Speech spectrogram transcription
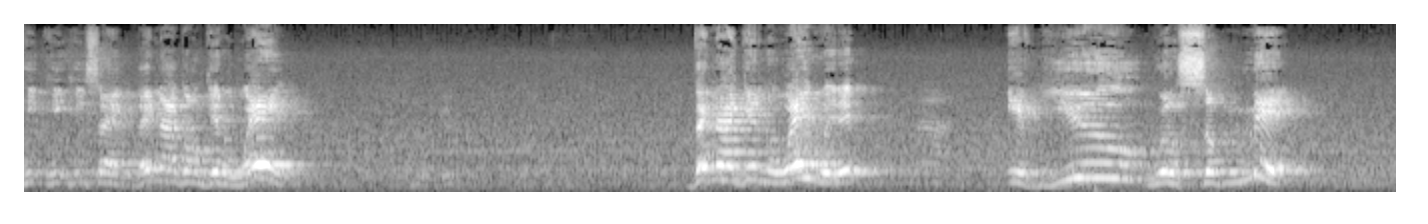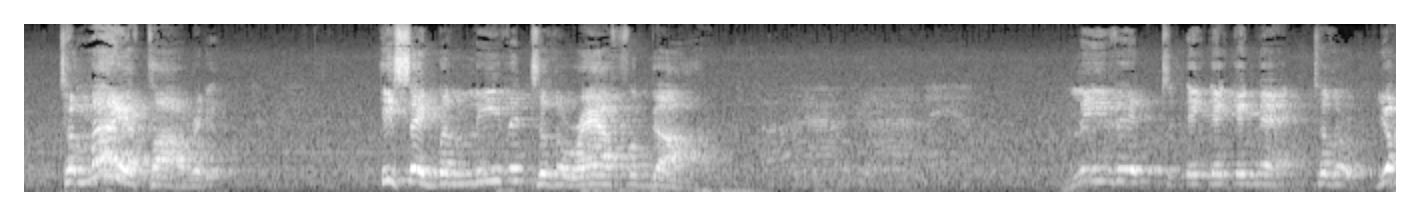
he, he, he's saying they're not going to get away. They're not getting away with it if you will submit to my authority. He said, believe it to the wrath of God. Leave it, to, amen, to the, your,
